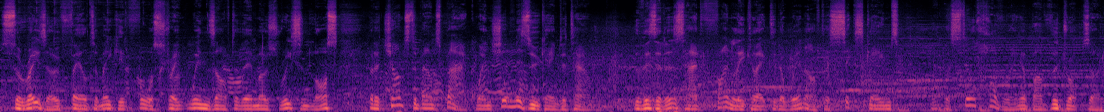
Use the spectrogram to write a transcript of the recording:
Cerezo failed to make it four straight wins after their most recent loss, but a chance to bounce back when Shimizu came to town. The visitors had finally collected a win after six games but were still hovering above the drop zone.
